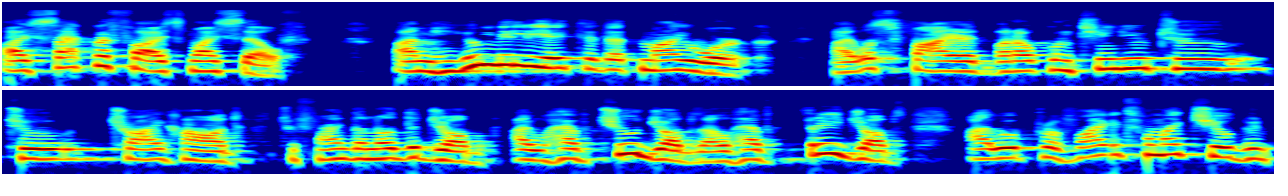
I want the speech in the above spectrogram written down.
I sacrificed myself. I'm humiliated at my work. I was fired, but I'll continue to, to try hard to find another job. I will have two jobs. I will have three jobs. I will provide for my children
